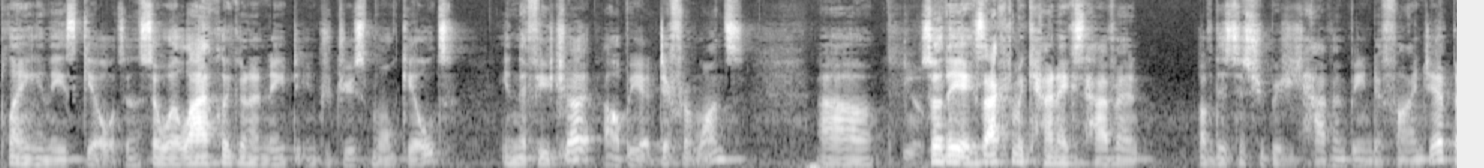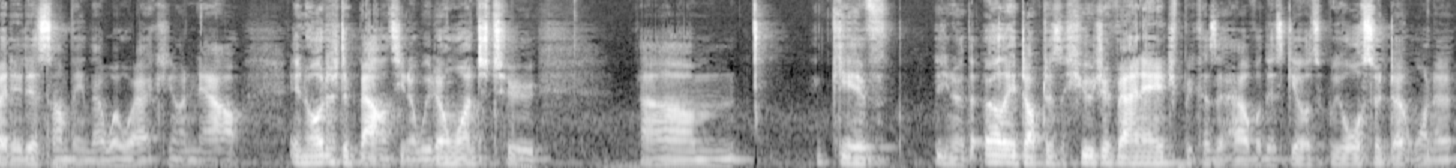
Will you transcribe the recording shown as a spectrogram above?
playing in these guilds, and so we're likely going to need to introduce more guilds in the future, albeit different ones. Uh, Yeah. So the exact mechanics haven't of this distribution haven't been defined yet, but it is something that we're working on now in order to balance. You know, we don't want to um, give you know the early adopters a huge advantage because they have all these skills. We also don't want to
